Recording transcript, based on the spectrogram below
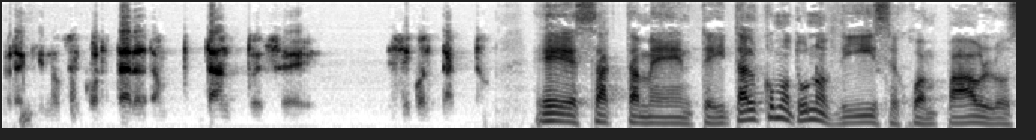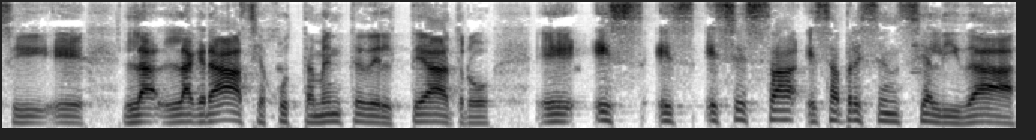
para que no se cortara tanto ese, ese contacto. Exactamente, y tal como tú nos dices, Juan Pablo, sí, eh, la, la, gracia justamente del teatro eh, es, es, es esa, esa presencialidad,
